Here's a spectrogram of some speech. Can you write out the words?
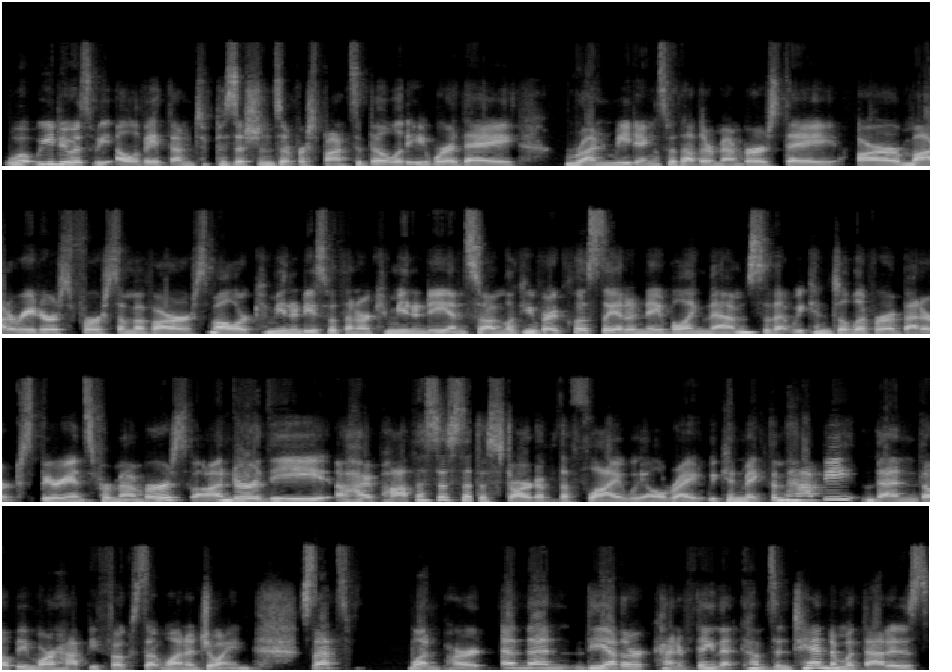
what we do is we elevate them to positions of responsibility where they run meetings with other members. They are moderators for some of our smaller communities within our community. And so I'm looking very closely at enabling them so that we can deliver a better experience for members under the hypothesis that the start of the flywheel, right? We can make them happy, then there'll be more happy folks that want to join. So that's one part. And then the other kind of thing that comes in tandem with that is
